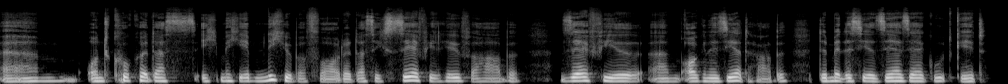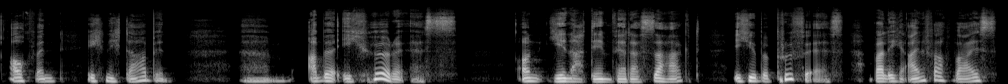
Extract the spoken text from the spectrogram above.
ähm, und gucke, dass ich mich eben nicht überfordere, dass ich sehr viel Hilfe habe, sehr viel ähm, organisiert habe, damit es ihr sehr, sehr gut geht, auch wenn ich nicht da bin. Ähm, aber ich höre es. Und je nachdem, wer das sagt, ich überprüfe es, weil ich einfach weiß,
